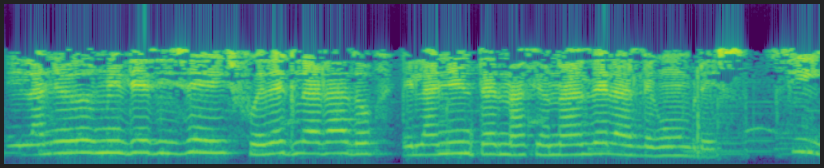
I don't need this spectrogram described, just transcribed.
El año 2016 fue declarado el Año Internacional de las Legumbres. Sí,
